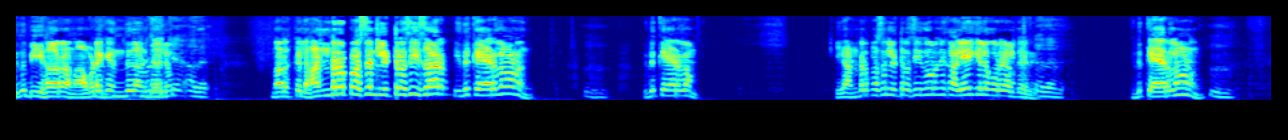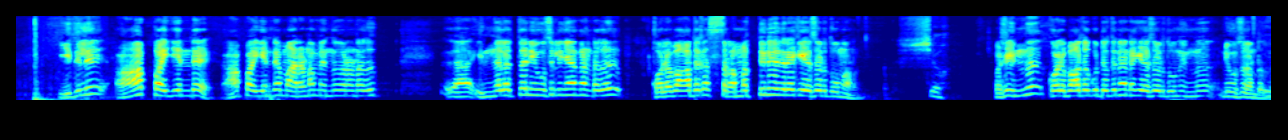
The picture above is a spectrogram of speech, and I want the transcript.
ഇത് ബീഹാറാണ്. അവിടെയൊക്കെ എന്ത് കാണിച്ചാലും നടക്കില്ല ഹൺഡ്രഡ് പെർസെന്റ് ലിറ്ററസി സാർ ഇത് കേരളമാണ്. ഇത് കേരളം. ഈ ഹൺഡ്രഡ് പെർസെന്റ് ലിറ്ററസി എന്ന് പറഞ്ഞ കളിയാക്കില്ല കുറെ ആൾക്കാർ ഇത് കേരളമാണ്. ഇതിൽ ആ പയ്യന്റെ ആ പയ്യന്റെ മരണം എന്ന് പറയുന്നത് ഇന്നലത്തെ ന്യൂസിൽ ഞാൻ കണ്ടത് കൊലപാതക ശ്രമത്തിനെതിരെ കേസെടുത്തു എന്നാണ്. പക്ഷെ ഇന്ന് കൊലപാതക കുറ്റത്തിന് തന്നെ കേസെടുത്തു ഇന്ന് ന്യൂസ് കണ്ടത്.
